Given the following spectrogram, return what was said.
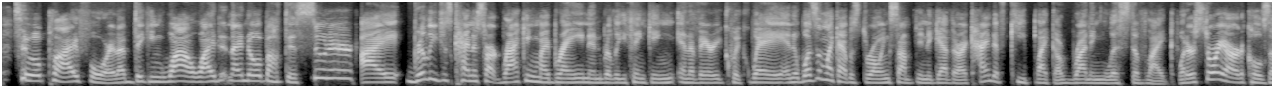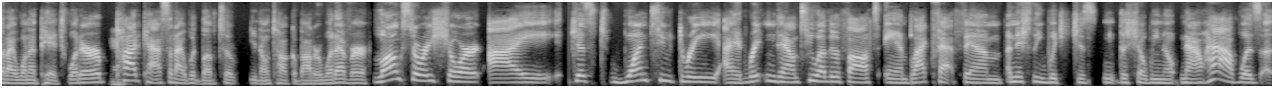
to apply for it. I'm thinking, wow, why didn't I know about this sooner? I really just kind of start racking my brain and really thinking in a very quick way. And it wasn't like I was throwing something together. I kind of keep like a running list of like, what are story articles that I want to pitch? What are yeah. podcasts that I would love to, you know, talk about or whatever. Long story short, I just one, two, three, I had written down two other thoughts and Black Fat Femme initially, which is the show we know now have, was a,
